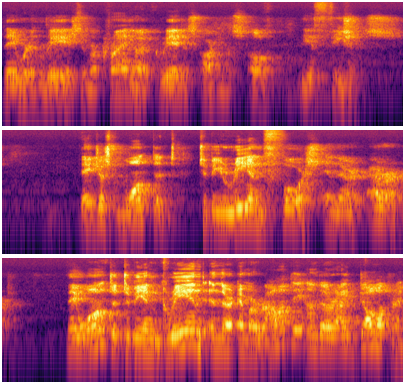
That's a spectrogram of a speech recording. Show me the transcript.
They were enraged and were crying out, Great is Artemis of the Ephesians. They just wanted to be reinforced in their error. They wanted to be ingrained in their immorality and their idolatry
